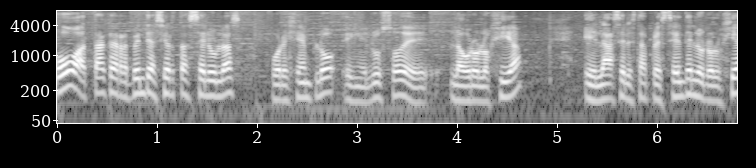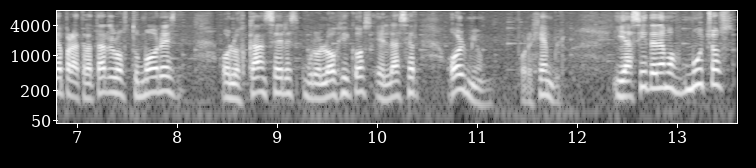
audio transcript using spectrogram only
O ataca de repente a ciertas células, por ejemplo, en el uso de la urología. El láser está presente en la urología para tratar los tumores o los cánceres urológicos, el láser Olmium, por ejemplo. Y así tenemos muchos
